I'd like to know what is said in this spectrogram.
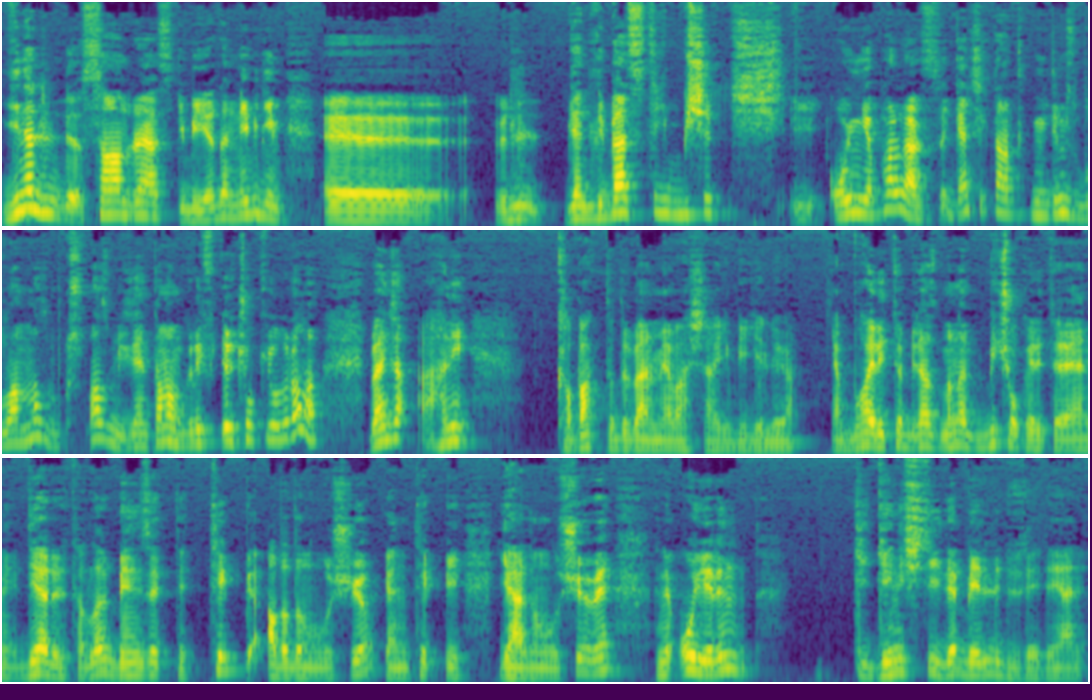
yine San Andreas gibi ya da ne bileyim e, yani Liberty gibi bir şey ş- oyun yaparlarsa gerçekten artık midemiz bulanmaz mı? Kusmaz mıyız? Yani tamam grafikleri çok iyi olur ama bence hani kabak tadı vermeye başlar gibi geliyor. Ya bu harita biraz bana birçok harita yani diğer haritaları benzetti. Tek bir adadan oluşuyor. Yani tek bir yerden oluşuyor ve hani o yerin ge- genişliği de belli düzeyde. Yani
